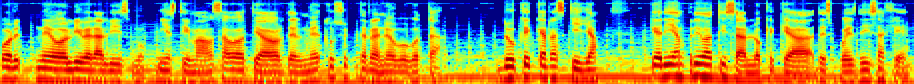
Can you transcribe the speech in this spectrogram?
por neoliberalismo, mi estimado saboteador del metro subterráneo de Bogotá, Duque Carrasquilla, querían privatizar lo que quedaba después de Isagen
